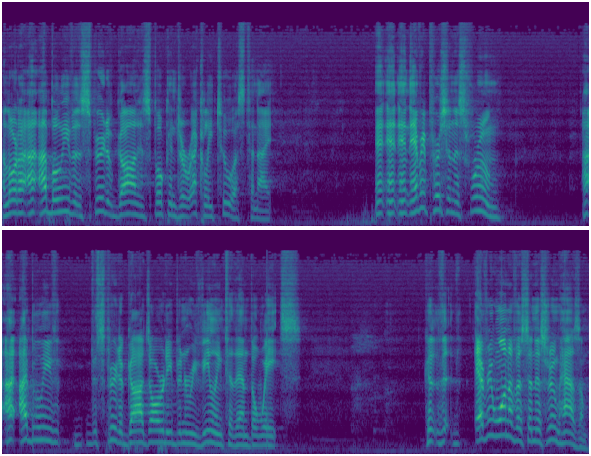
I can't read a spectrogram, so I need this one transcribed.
And Lord, I, I, believe that the Spirit of God has spoken directly to us tonight. And, and, and every person in this room, I, I believe the Spirit of God's already been revealing to them the weights. Because every one of us in this room has them.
